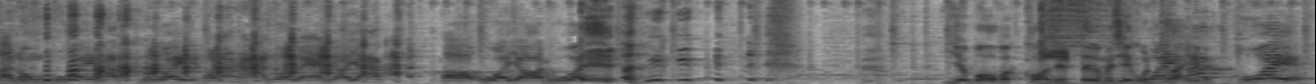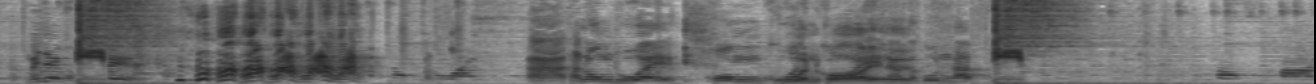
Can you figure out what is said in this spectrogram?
ทนงทวยครับทวยทอทหารวอแหวนยอยักษ์ ทออัวยอทวยอย่าบอกว่าคอเซนเตอร์ไม่ใช่คนไทยทวครันะบทวย ไม่ใช่คุยขนมถ้วยอ่าทนงทวย คงคคววรรคคออยยนามสกุลครับคงคอย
